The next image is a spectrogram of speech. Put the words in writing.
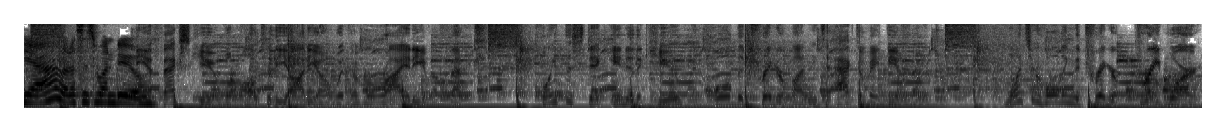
Yeah, what does this one do? The effects cube will alter the audio with a variety of effects. Point the stick into the cube and hold the trigger button to activate the effect. Once you're holding the trigger, great work!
